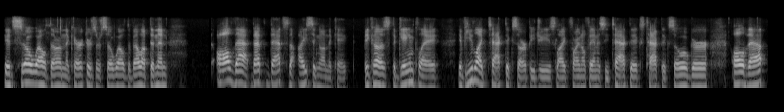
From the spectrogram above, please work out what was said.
it's so well done. The characters are so well developed and then all that that that's the icing on the cake because the gameplay if you like tactics RPGs like Final Fantasy Tactics, Tactics Ogre, all that,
